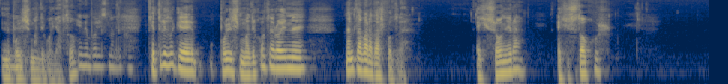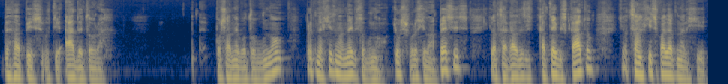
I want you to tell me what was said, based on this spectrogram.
Είναι Ναι. πολύ σημαντικό γι' αυτό. Είναι πολύ σημαντικό. Και τρίτο και πολύ σημαντικότερο είναι να μην τα παρατάς ποτέ. Έχεις όνειρα, έχεις στόχους. Δεν θα πεις ότι άντε τώρα πώς ανέβω το βουνό. Πρέπει να αρχίσεις να ανέβεις το βουνό. Και όσες φορές και να πέσεις και να κατέβεις κάτω και να ξαναρχίσεις πάλι από την αρχή.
